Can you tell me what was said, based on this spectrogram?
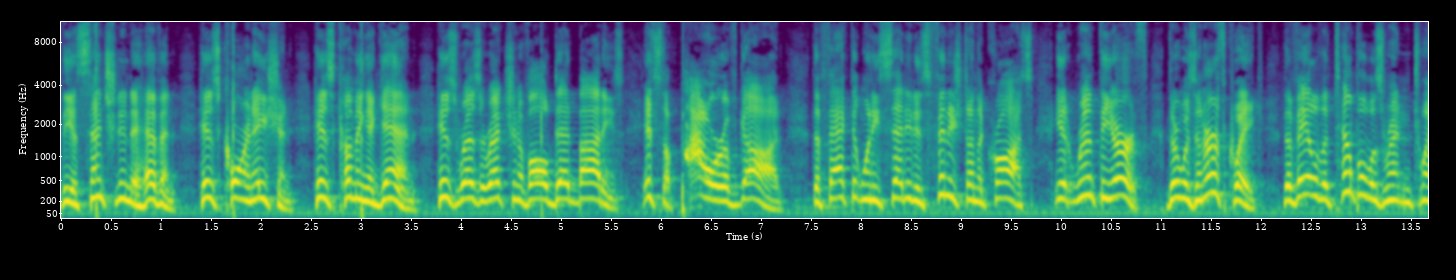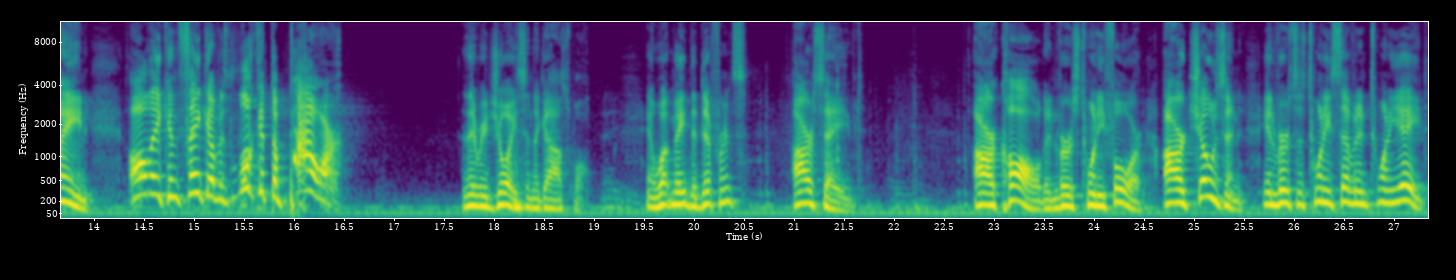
the ascension into heaven, His coronation, His coming again, His resurrection of all dead bodies. It's the power of God. The fact that when He said it is finished on the cross, it rent the earth. There was an earthquake. The veil of the temple was rent in twain. All they can think of is look at the power. And they rejoice in the gospel. And what made the difference? Are saved, are called in verse 24, are chosen in verses 27 and 28,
